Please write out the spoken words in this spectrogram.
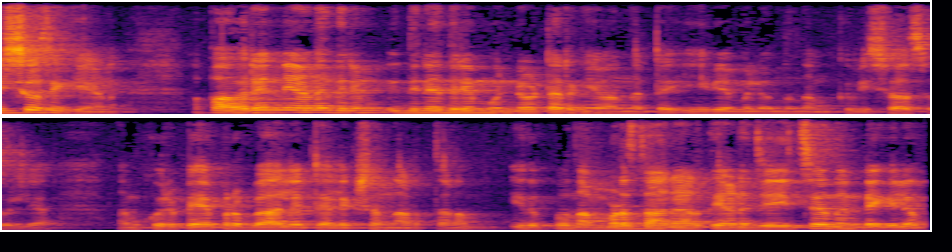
വിശ്വസിക്കുകയാണ്. അപ്പോൾ അവർ തന്നെയാണ് ഇതിനും ഇതിനെതിരെ മുന്നോട്ടിറങ്ങി വന്നിട്ട് ഇ വി എമ്മിലൊന്നും നമുക്ക് വിശ്വാസമില്ല. നമുക്കൊരു പേപ്പർ ബാലറ്റ് ഇലക്ഷൻ നടത്തണം. ഇതിപ്പോൾ നമ്മുടെ സ്ഥാനാർത്ഥിയാണ് ജയിച്ചതെന്നുണ്ടെങ്കിലും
